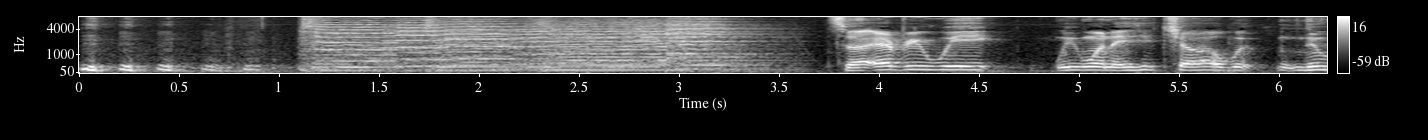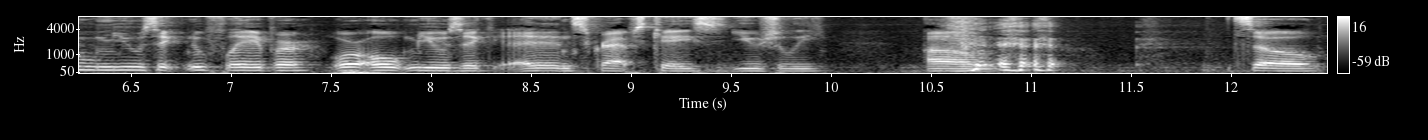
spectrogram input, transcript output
so every week we want to hit y'all with new music, new flavor, or old music. In Scrap's case, usually. Um, so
